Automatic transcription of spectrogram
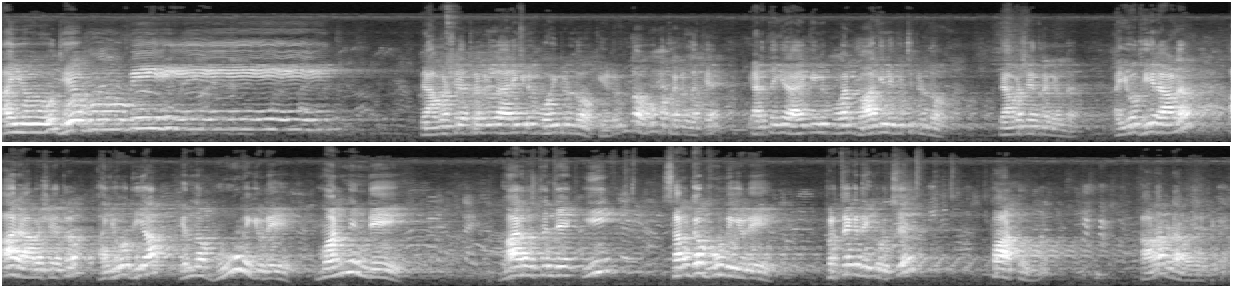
അയോധ്യഭൂമി. രാമക്ഷേത്രങ്ങളിൽ ആരെങ്കിലും പോയിട്ടുണ്ടോ? കേട്ടിട്ടുണ്ടാവും പത്രങ്ങളിലൊക്കെ? അടുത്തേക്ക് ആരെങ്കിലും പോകാൻ ഭാഗ്യം ലഭിച്ചിട്ടുണ്ടോ രാമക്ഷേത്രങ്ങളിൽ? അയോധ്യയിലാണ് ആ രാമക്ഷേത്രം. അയോധ്യ എന്ന ഭൂമിയുടെ മണ്ണിന്റെ ഭാരതത്തിന്റെ ഈ സർഗഭൂമിയുടെ പ്രത്യേകതയെക്കുറിച്ച് പാട്ടുന്നു ആണ് അവിടെ അവതരിപ്പിക്കുന്നത്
